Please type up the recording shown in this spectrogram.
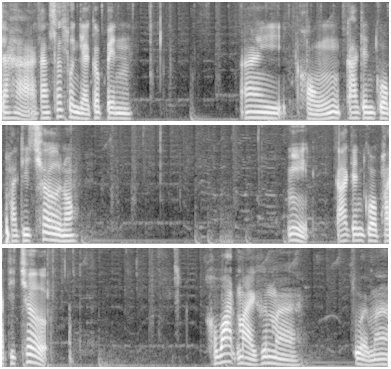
จะหากันสักส่วนใหญ่ก็เป็น ไอของการเกนกัวพาร์ติเชอร์เนาะนี่การเกนกัวพาร์ติเชอร์เขาวาดใหม่ขึ้นมา สวยมา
